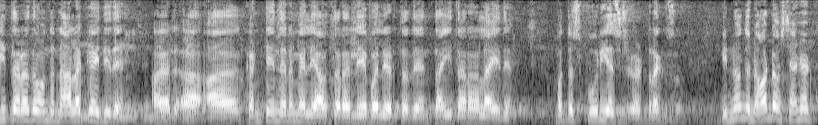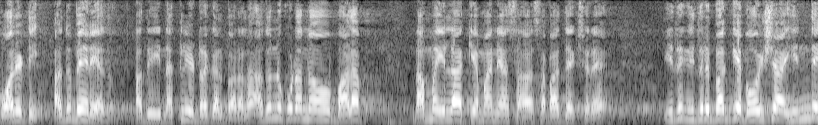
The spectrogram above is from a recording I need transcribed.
ಈ ತರದ ಒಂದು ನಾಲ್ಕೈದಿದೆ ಕಂಟೈನರ್ ಮೇಲೆ ಯಾವ ತರ ಲೇಬಲ್ ಇರ್ತದೆ ಅಂತ ಈ ತರ ಎಲ್ಲ ಇದೆ. ಮತ್ತು ಸ್ಪೂರಿಯಸ್ ಡ್ರಗ್ಸ್ ಇನ್ನೊಂದು ನಾಟ್ ಆಫ್ ಸ್ಟ್ಯಾಂಡರ್ಡ್ ಕ್ವಾಲಿಟಿ ಅದು ಬೇರೆ ಅದು. ಅದು ಈ ನಕಲಿ ಡ್ರಗ್ ಅಲ್ಲಿ ಬರಲ್ಲ. ಅದನ್ನು ಕೂಡ ನಾವು ಬಹಳ ನಮ್ಮ ಇಲಾಖೆ ಮಾನ್ಯ ಸಭಾಧ್ಯಕ್ಷರೇ ಇದಕ್ಕೆ ಇದ್ರ ಬಗ್ಗೆ ಬಹುಶಃ ಹಿಂದೆ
